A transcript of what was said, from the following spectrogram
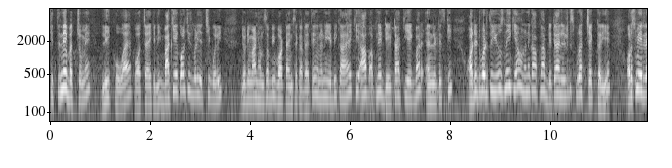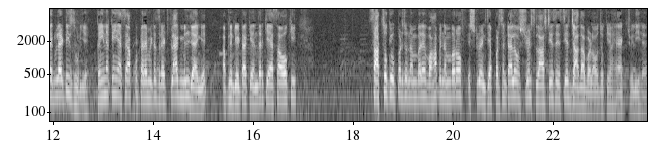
कितने बच्चों में लीक हुआ है, पहुँचा है कि नहीं। बाकी एक और चीज़ बड़ी अच्छी बोली, जो डिमांड हम सब भी बहुत टाइम से कर रहे थे, उन्होंने ये भी कहा है कि आप अपने डेटा की एक बार एनालिटिक्स की ऑडिट वर्ड तो यूज़ नहीं किया, उन्होंने कहा अपना डेटा एनालिटिक्स पूरा चेक करिए और उसमें इरेगुलरिटीज ढूंढिए। कहीं ना कहीं ऐसे आपको पैरामीटर्स रेड फ्लैग मिल जाएँगे। अपने डेटा के अंदर कि ऐसा हो कि 700 के ऊपर जो नंबर है, वहाँ पे नंबर ऑफ़ स्टूडेंट्स या percentile of students last year से इस ईयर ज़्यादा बढ़ा हो, जो कि है एक्चुअली है।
